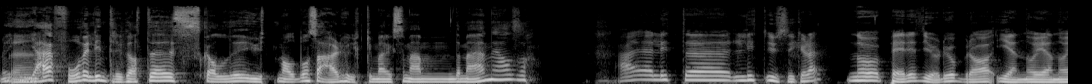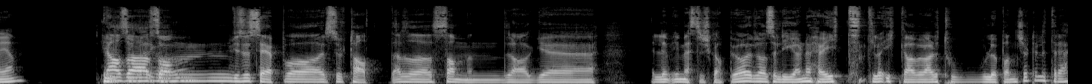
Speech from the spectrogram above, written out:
Men jeg får veldig inntrykk av at skal det ut med Albon, så er det Hulkemerk som er the man, ja, altså. Jeg er litt, uh, litt usikker der. Nå, Peres gjør det jo bra igjen og igjen og igjen. Ja, altså sånn, hvis du ser på resultatet, altså sammendraget eller i mesterskapet i år, altså ligger han jo høyt til å ikke ha, vært to løp han har kjørt, eller tre?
